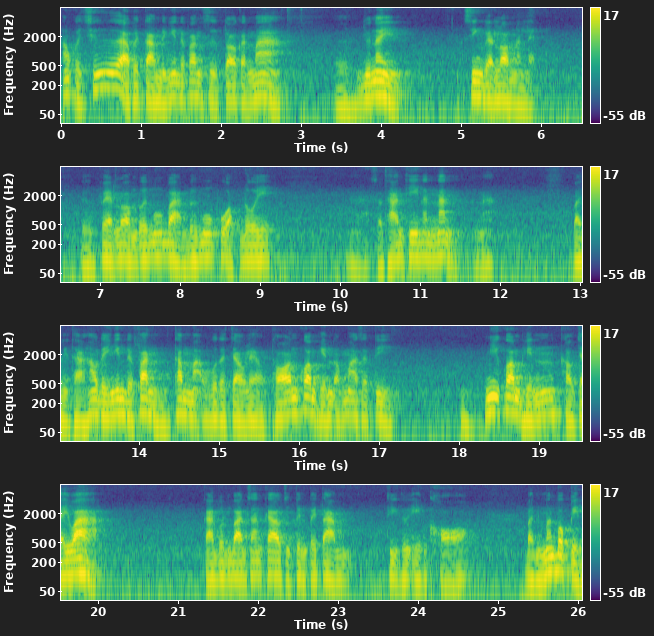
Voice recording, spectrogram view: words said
เฮาก็เชื่อไปตามได้ยินได้ฟังสืบต่อกันมาเอออยู่ในสิ่งแวดล้อมนั่นแหละเออแวดล้อมโดยหมู่บ้านโดยหมู่พวกโดยสถานที่นั่นๆนนะบานิทาเฮาได้ยินได้ฟังธรรมะพระพุทธเจ้าแล้ว ถอนความเห็นออกมาสติ มีความเห็นเข้าใจว่า การบนบานสารกล่าจะเป็นไปตามที่ตัวเองขอบัดนี้มันบ่เป็น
